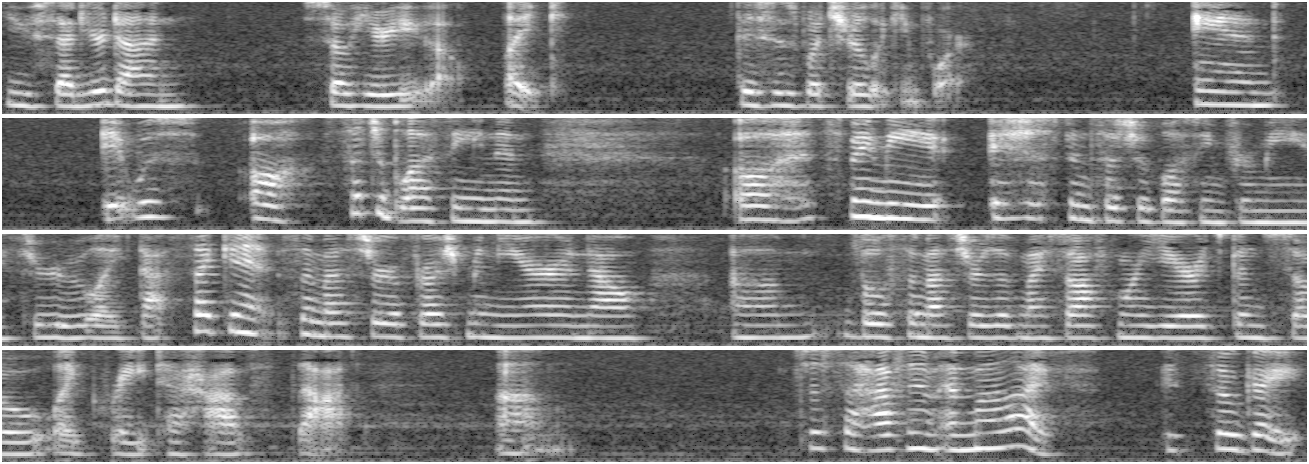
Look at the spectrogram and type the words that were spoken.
you've said you're done, so here you go. Like, this is what you're looking for. And it was, oh, such a blessing. And, oh, it's made me, it's just been such a blessing for me through like that second semester of freshman year and now um, both semesters of my sophomore year. It's been so like great to have that. Um, just to have him in my life. It's so great.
